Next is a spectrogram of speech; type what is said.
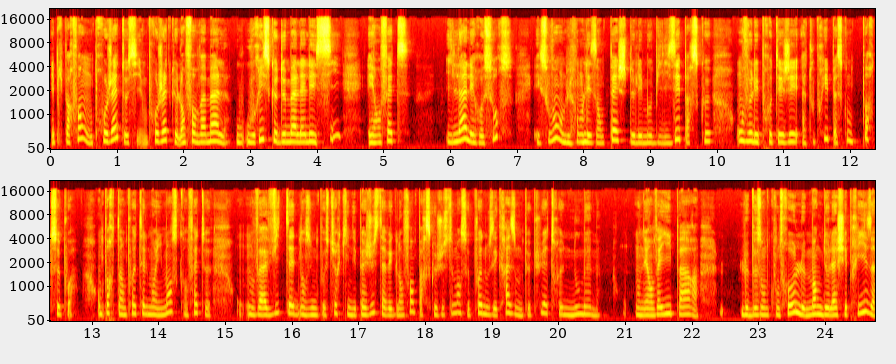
Et puis parfois on projette aussi, on projette que l'enfant va mal ou, ou, risque de mal aller si, et en fait il a les ressources et souvent on, les empêche de les mobiliser parce que on veut les protéger à tout prix parce qu'on porte ce poids. On porte un poids tellement immense qu'en fait on va vite être dans une posture qui n'est pas juste avec l'enfant parce que justement ce poids nous écrase, on ne peut plus être nous-mêmes. On est envahi par le besoin de contrôle, le manque de lâcher prise,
